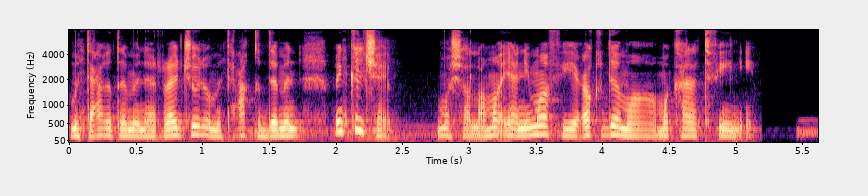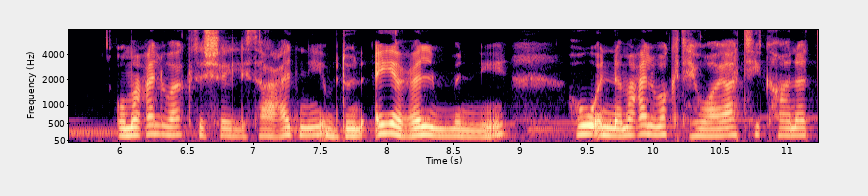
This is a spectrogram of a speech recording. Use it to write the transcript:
ومتعقدة من الرجل ومتعقدة من من كل شيء. ما شاء الله ما يعني ما في عقدة ما ما كانت فيني. ومع الوقت الشيء اللي ساعدني بدون أي علم مني هو أن مع الوقت هواياتي كانت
